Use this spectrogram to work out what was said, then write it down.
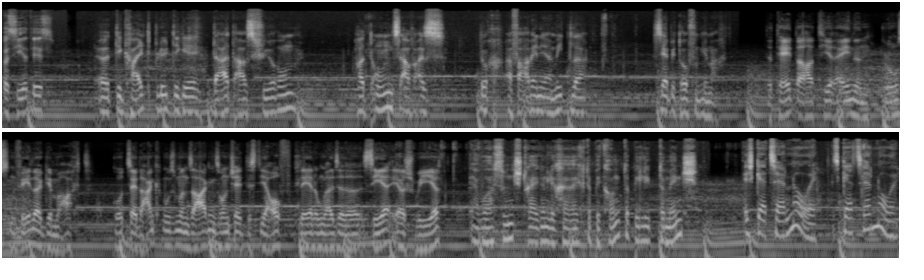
passiert ist. Äh, die kaltblütige Tatausführung hat uns auch als durch erfahrene Ermittler sehr betroffen gemacht. Der Täter hat hier einen großen Fehler gemacht. Gott sei Dank muss man sagen, sonst hätte es die Aufklärung also sehr erschwert. Er war sonst eigentlich ein recht bekannter, beliebter Mensch. Es geht sehr nahe, es geht sehr nahe.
